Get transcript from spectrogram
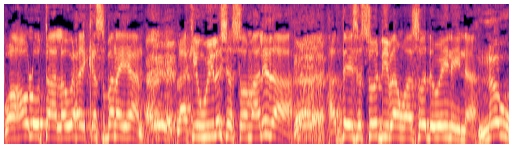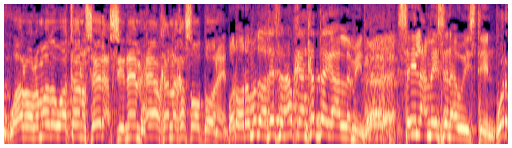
waa hawl u taalla waxay kasbanayaan. Laakiin wiilasha soomaalida ah hadday isa soo dhiibaan waa soo dhowaynaynaa now waar oramada waataanu saylax siinay maxay halkana ka soo dooneen? War oramadu haddaysan halkan ka dagaalamin. Saylax maysan hawaysteen war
